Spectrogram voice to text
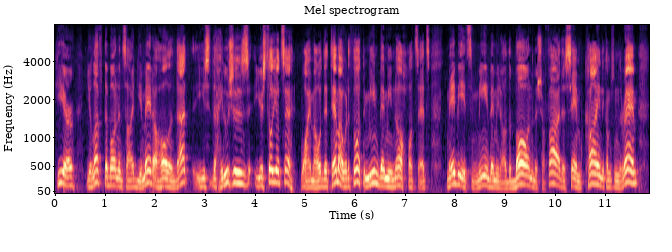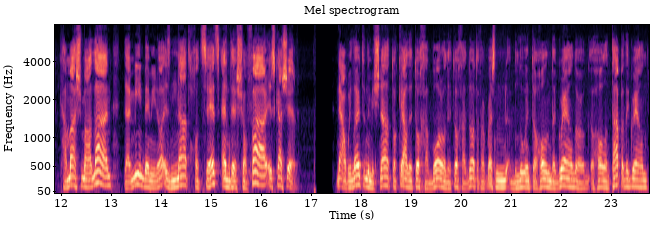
Here, you left the bone inside. You made a hole in that. You, the hidush is you're still yotzeh. Why? Am I would have thought mean bemino chotzetz. Maybe it's mean bemino. The bone and the shofar, the same kind that comes from the ram. Kamash malan. That mean bemino is not chotzetz and the shofar is kasher. Now, we learned in the Mishnah, tokea letocha bor or letocha dot, if a person blew into a hole in the ground or a hole on top of the ground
